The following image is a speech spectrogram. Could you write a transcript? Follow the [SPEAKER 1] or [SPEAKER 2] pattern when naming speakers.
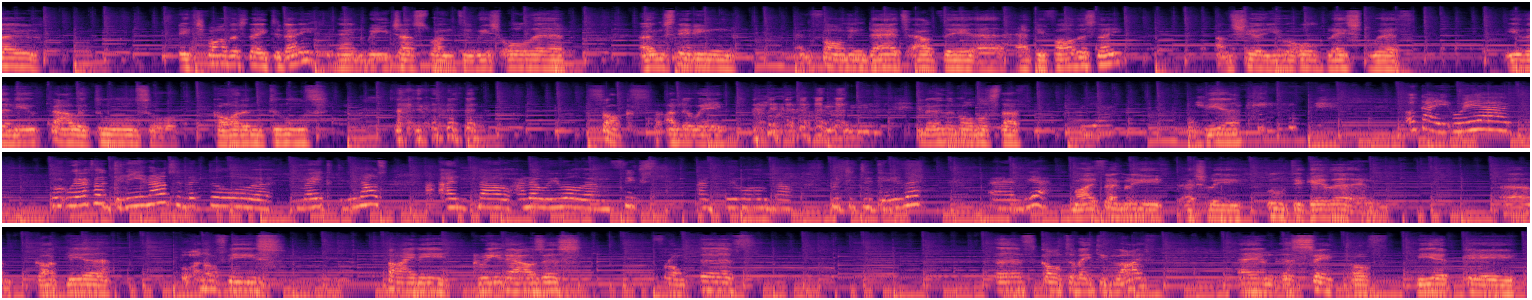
[SPEAKER 1] So it's Father's Day today, and we just want to wish all the homesteading and farming dads out there a happy Father's Day. I'm sure you were all blessed with either new power tools or garden tools, socks, underwear, you know, the normal stuff,
[SPEAKER 2] Yeah.
[SPEAKER 1] beer.
[SPEAKER 2] Okay, we uh, we- have a greenhouse, a little uh, made greenhouse, and now now we will um, fix and we will now put it together, and yeah,
[SPEAKER 1] my family actually pulled together and um, got me a, one of these tiny greenhouses from Earth, Earth Cultivating Life, and a set of beard care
